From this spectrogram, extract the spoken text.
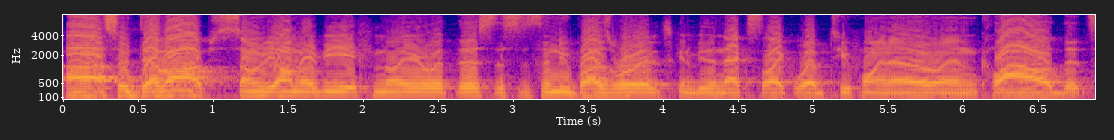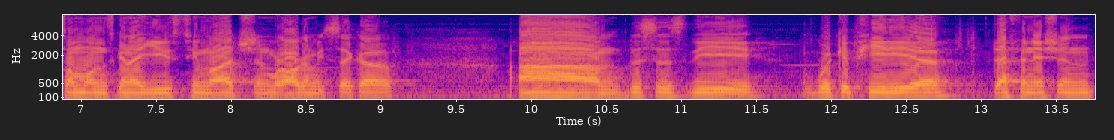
Uh, so DevOps, some of y'all may be familiar with this. This is the new buzzword. It's going to be the next like Web 2.0 and cloud that someone's going to use too much and we're all going to be sick of. Um, this is the Wikipedia definition,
